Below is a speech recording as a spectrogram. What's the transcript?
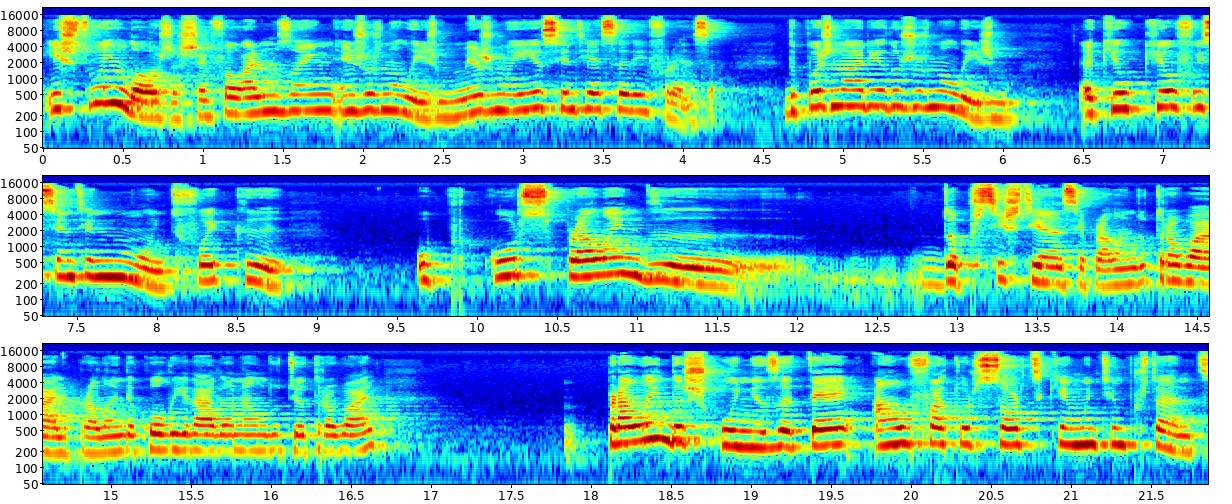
isto em lojas, sem falarmos em, em jornalismo. Mesmo aí eu senti essa diferença. Depois, na área do jornalismo, aquilo que eu fui sentindo muito foi que o percurso, para além de da persistência, para além do trabalho, para além da qualidade ou não do teu trabalho, para além das cunhas, até há um fator sorte que é muito importante.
